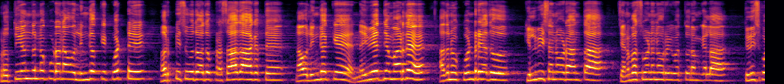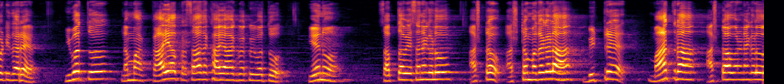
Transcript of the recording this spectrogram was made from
ಪ್ರತಿಯೊಂದನ್ನು ಕೂಡ ನಾವು ಲಿಂಗಕ್ಕೆ ಕೊಟ್ಟು ಅರ್ಪಿಸುವುದು ಅದು ಪ್ರಸಾದ ಆಗುತ್ತೆ. ನಾವು ಲಿಂಗಕ್ಕೆ ನೈವೇದ್ಯ ಮಾಡದೆ ಅದನ್ನು ಕೊಂಡ್ರೆ ಅದು ಕಿಲ್ವಿಸ ನೋಡ ಅಂತ ಚನ್ನಬಸವಣ್ಣನವರು ಇವತ್ತು ನಮಗೆಲ್ಲ ತಿಳಿಸ್ಕೊಟ್ಟಿದ್ದಾರೆ. ಇವತ್ತು ನಮ್ಮ ಕಾಯ ಪ್ರಸಾದ ಕಾಯ ಆಗಬೇಕು ಇವತ್ತು. ಏನು? ಸಪ್ತ ವ್ಯಸನಗಳು ಅಷ್ಟ, ಅಷ್ಟಮದಗಳ ಬಿಟ್ಟರೆ ಮಾತ್ರ ಅಷ್ಟಾವರಣಗಳು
